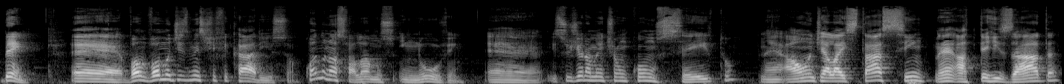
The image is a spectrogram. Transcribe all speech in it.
Bem, é, vamos, vamos, desmistificar isso. Quando nós falamos em nuvem, é, isso geralmente é um conceito, né? Onde ela está assim, né? Aterrizada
